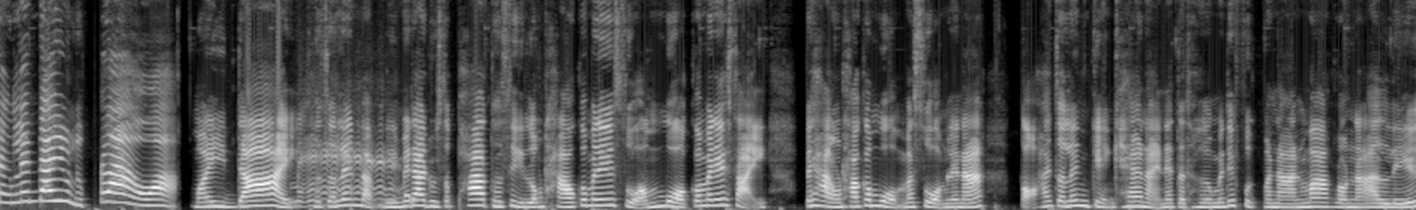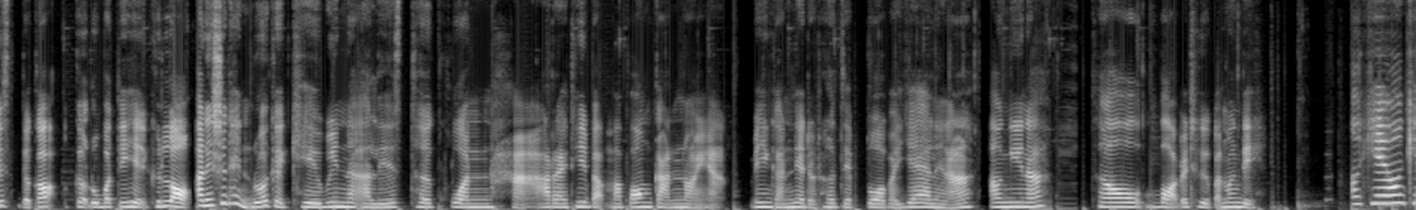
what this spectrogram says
ยังเล่นได้อยู่หรือเปล่าอะไม่ได้เธอจะเล่นแบบนี้ไม่ได้ดูสภาพเธอสิรองเท้าก็ไม่ได้สวมหมวกก็ไม่ได้ใส่ ไปหารองเท้ากับหมวกมาสวมเลยนะ ต่อให้จะเล่นเก่งแค่ไหนเนี่ยแต่เธอไม่ได้ฝึกมานานมากแล้วนะอลิสเดี๋ยวก็เกิดอุบัติเหตุขึ้นหรอก อันนี้ฉันเห็นด้วยกับเควินนะอลิสเธอควรหาอะไรที่แบบมาป้องกันหน่อยอะไม่งั้นเนี่ยเดี๋ยวเธอเจ็บตัวไปแย่เลยนะ เอางี้นะ เธอเอาบอร์ดไปถือแป๊บนึงดิ โอเคโอเค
